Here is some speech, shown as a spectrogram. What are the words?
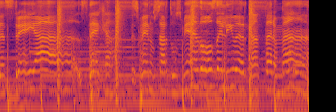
estrellas. Deja desmenuzar tus miedos de libertad para amar.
